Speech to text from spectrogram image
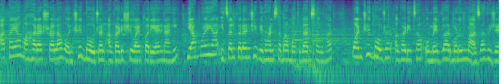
आता या महाराष्ट्राला वंचित बहुजन आघाडीशिवाय पर्याय नाही. यामुळे या इचलकरंजी विधानसभा मतदारसंघात वंचित बहुजन आघाडीचा उमेदवार म्हणून माझा विजय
